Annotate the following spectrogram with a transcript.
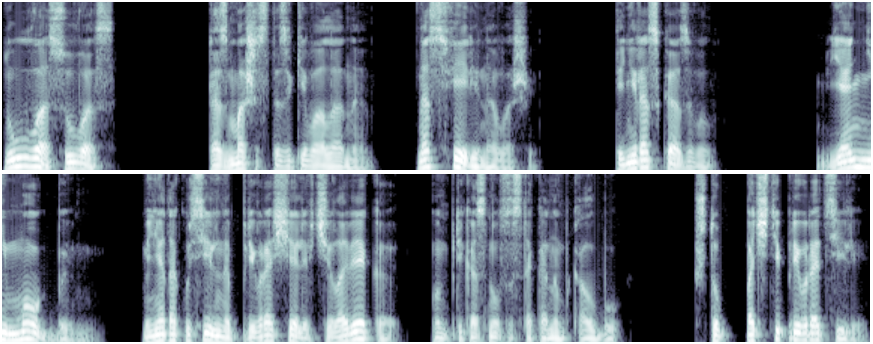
«Ну, у вас, у вас». Размашисто закивала она. «На сфере на вашей. Ты не рассказывал». «Я не мог бы. Меня так усильно превращали в человека», — он прикоснулся стаканом к колбу, «что почти превратили».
